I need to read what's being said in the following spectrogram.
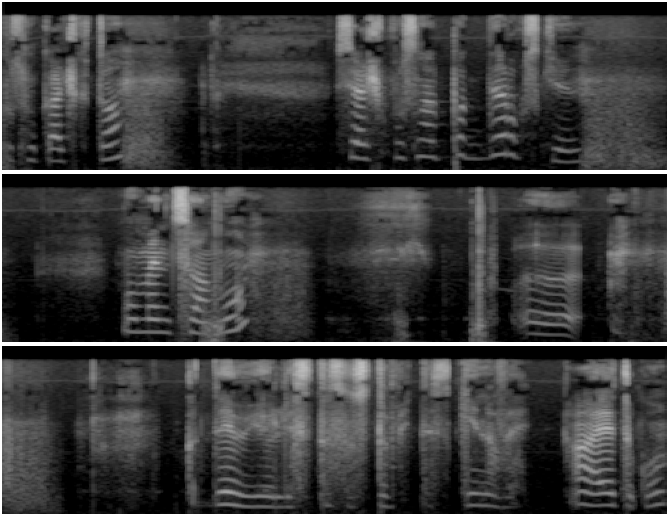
Космокачката. Сега ще пуснат пък друг скин. Момент само. Е, къде ви е листа с тъпите скинове? А, ето го.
